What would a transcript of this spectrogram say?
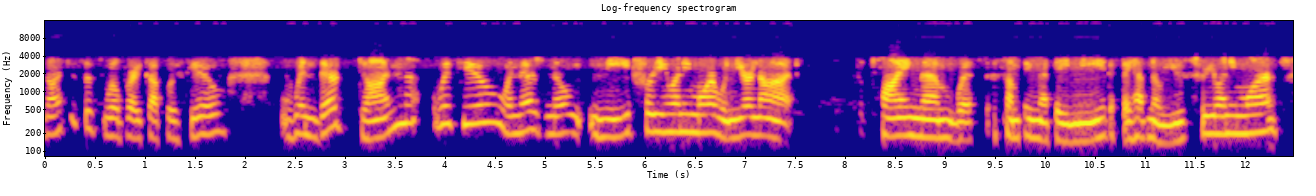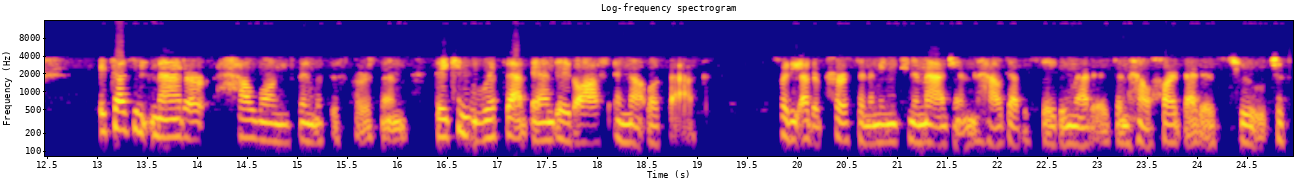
Narcissists will break up with you. When they're done with you, when there's no need for you anymore, when you're not supplying them with something that they need, if they have no use for you anymore, it doesn't matter how long you've been with this person. They can rip that band-aid off and not look back. For the other person, I mean, you can imagine how devastating that is and how hard that is to just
